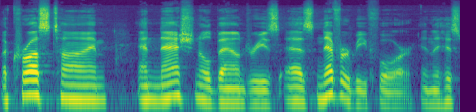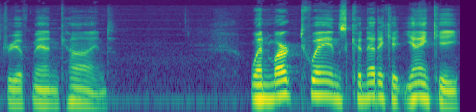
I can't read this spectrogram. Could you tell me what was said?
across time and national boundaries as never before in the history of mankind. When Mark Twain's Connecticut Yankee,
